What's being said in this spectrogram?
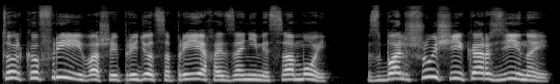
Только Фрии вашей придется приехать за ними самой, с большущей корзиной!»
